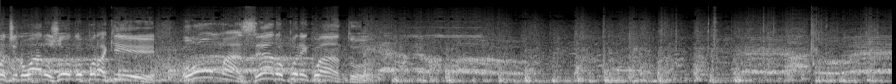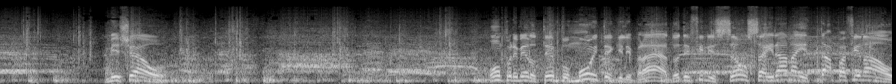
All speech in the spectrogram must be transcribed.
Continuar o jogo por aqui. 1 a 0 por enquanto. Michel. Um primeiro tempo muito equilibrado. A definição sairá na etapa final.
